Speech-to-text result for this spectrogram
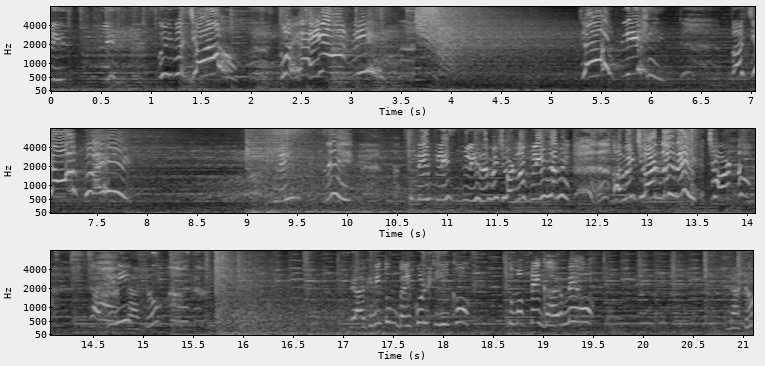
प्लीज़ प्लीज़ कोई बचाओ कोई है यहाँ प्लीज़ जाओ प्लीज़ बचाओ कोई। प्लीज़ नहीं नहीं प्लीज़ प्लीज़ हमें छोड़ दो प्लीज़ हमें हमें छोड़ दो नहीं छोड़ दो। रागिनी लाडू रागिनी तुम बिल्कुल ठीक हो। तुम अपने घर में हो। लाडू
